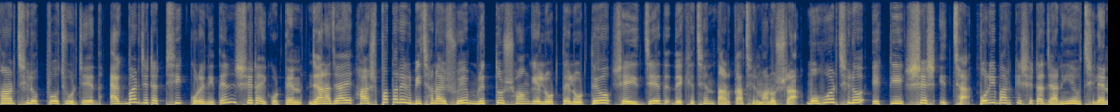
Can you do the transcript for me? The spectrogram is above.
তাঁর ছিল প্রচুর জেদ। একবার যেটা ঠিক করে নিতেন, সেটাই করতেন। জানা যায়, হাসপাতালের বিছানায় শুয়ে মৃত্যুর সঙ্গে লড়তে লড়তেও সেই জেদ দেখেছেন তার কাছের মানুষরা। মহুয়ার ছিল একটি শেষ ইচ্ছা। পরিবারকে সেটা জানিয়েও ছিলেন।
